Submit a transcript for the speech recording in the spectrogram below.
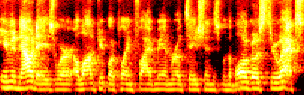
even nowadays where a lot of people are playing five man rotations, when the ball goes through X,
